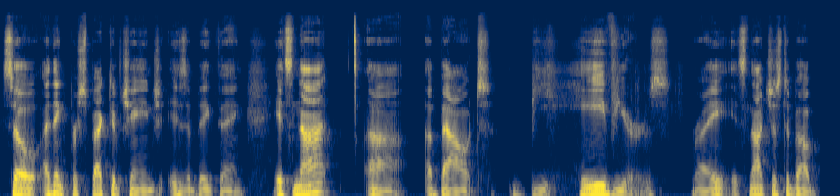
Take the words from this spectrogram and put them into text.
So I think perspective change is a big thing. It's not uh, about behaviors, right? It's not just about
